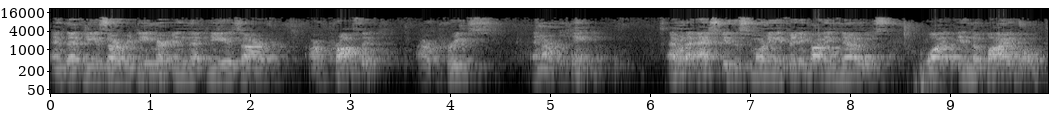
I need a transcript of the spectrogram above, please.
and that He is our Redeemer in that He is our, our prophet, our priest, and our King. I want to ask you this morning if anybody knows what in the Bible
